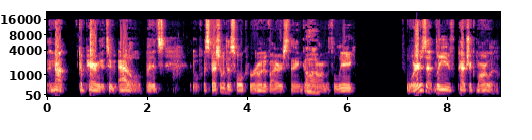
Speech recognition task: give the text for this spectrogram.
it not comparing the two at all, but it's especially with this whole coronavirus thing going Uh-huh. on with the league. Where does that leave Patrick Marleau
